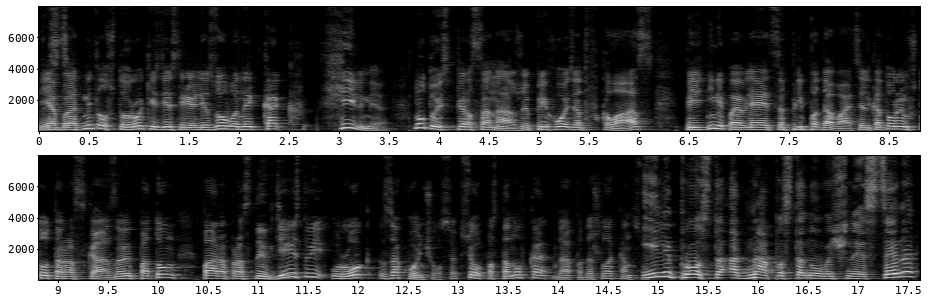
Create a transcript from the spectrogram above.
активности. Я бы отметил, что уроки здесь реализованы как в фильме. Ну, то есть персонажи приходят в класс, перед ними появляется преподаватель, который им что-то рассказывает, потом пара простых действий, урок закончился. Все, постановка, да, подошла к концу. Или просто одна постановочная сцена,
